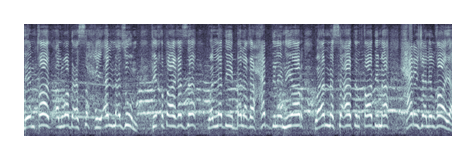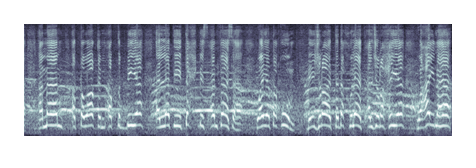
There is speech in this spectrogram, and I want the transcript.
لإنقاذ الوضع الصحي المأزوم في قطاع غزة والذي بلغ حد الانهيار وأن الساعات القادمة حرجة للغاية أمام الطواقم الطبية التي تحبس أنفاسها وهي تقوم بإجراء التدخلات الجراحية وعينها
